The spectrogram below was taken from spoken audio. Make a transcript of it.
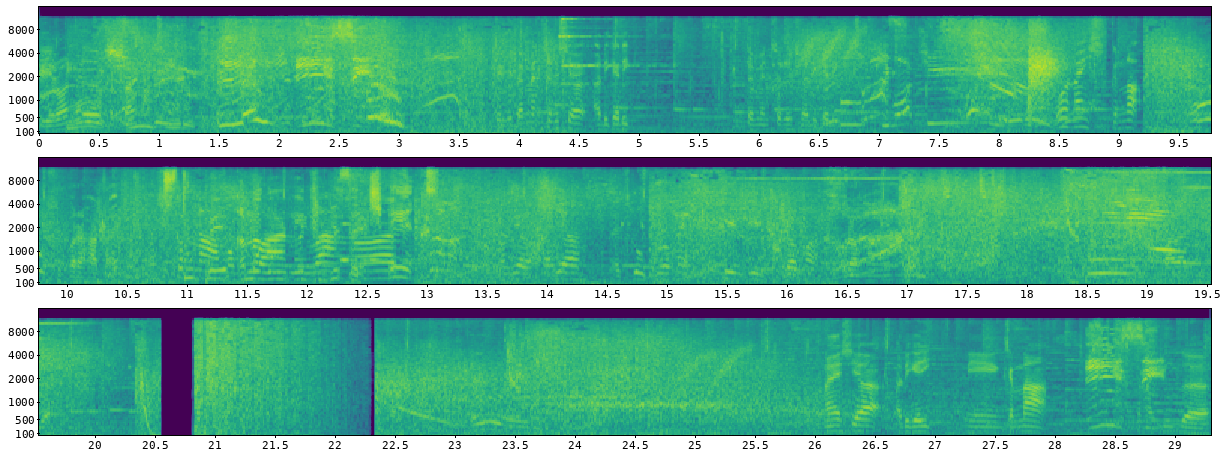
di ronde. Oke, kita main serius ya adik-adik. Kita main serius adik-adik. Oh nice. Kena. Oh super hard aja. Masih kena. Sama gua chance. aja aja. Let's go bro man. Oke oke. Drama drama nice ya adik-adik nih kena. Easy. Juga.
